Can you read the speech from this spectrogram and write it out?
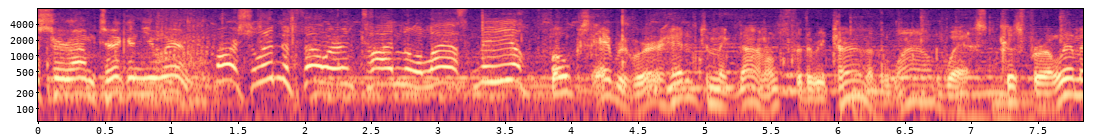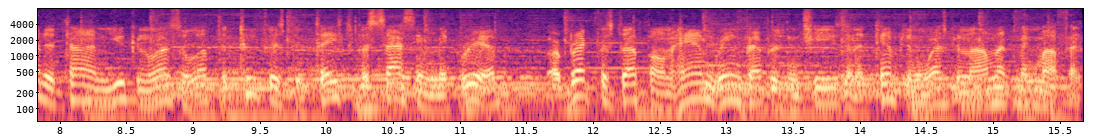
Mister, I'm taking you in. Marshal, isn't the feller entitled to a last meal? Folks everywhere are headed to McDonald's for the return of the Wild West. Because for a limited time, you can rustle up the two-fisted taste of a sassy McRib or breakfast up on ham, green peppers, and cheese and a tempting Western omelet McMuffin.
